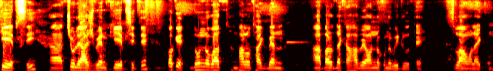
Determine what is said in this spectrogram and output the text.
কেএফসি চলে আসবেন কেএফসিতে ওকে, ধন্যবাদ, ভালো থাকবেন। আবার দেখা হবে অন্য কোনো ভিডিওতে। আসসালামু আলাইকুম।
